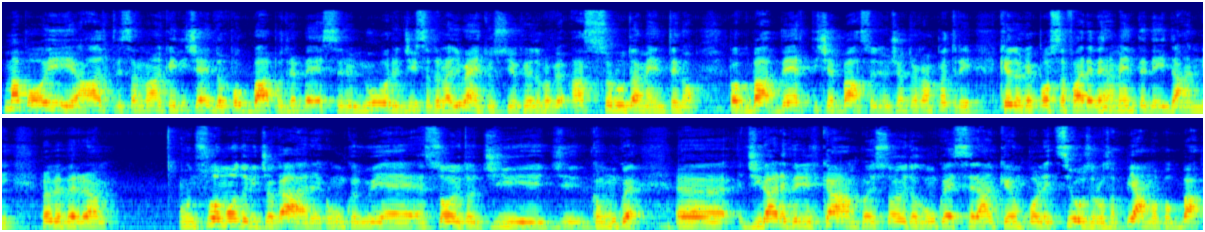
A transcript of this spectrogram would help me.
ma poi altri stanno anche dicendo Pogba potrebbe essere il nuovo regista della Juventus, io credo proprio assolutamente no. Pogba vertice basso di un centrocampo a 3 credo che possa fare veramente dei danni, proprio per um, un suo modo di giocare, comunque lui è, è solito gi, gi, comunque eh, girare per il campo, è solito comunque essere anche un po' lezioso, lo sappiamo, Pogba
